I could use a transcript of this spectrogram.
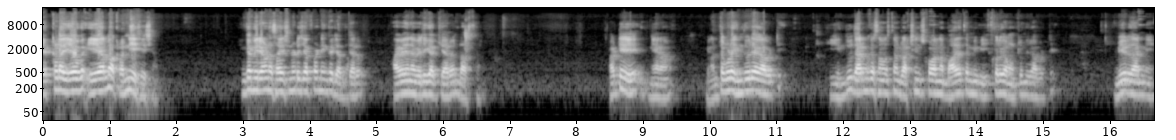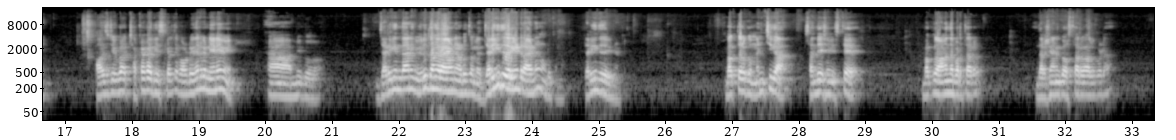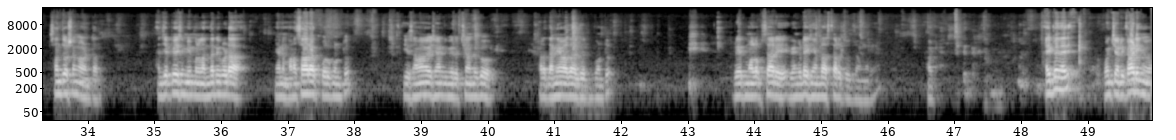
ఎక్కడ ఏ వేయాలో అక్కడ అన్నీ వేసేసాం. ఇంకా మీరు ఏమైనా సజెషన్ ఉంటే చెప్పండి ఇంకా చెప్తారు. అవేదైనా వెలిగక్కారు అని రాస్తారు. కాబట్టి నేను మీరంతా కూడా హిందువులే కాబట్టి ఈ హిందూ ధార్మిక సంస్థను రక్షించుకోవాలన్న బాధ్యత మీకు ఈక్వల్గా ఉంటుంది కాబట్టి మీరు దాన్ని పాజిటివ్గా చక్కగా తీసుకెళ్తే బాగుంటుంది. ఎందుకంటే నేనేమి మీకు జరిగిన దానికి విరుద్ధంగా రాయమని అడుగుతున్నాను జరిగింది జరిగింది రాయని అడుగుతున్నాను జరిగింది జరిగినట్టు. భక్తులకు మంచిగా సందేశం ఇస్తే భక్తులు ఆనందపడతారు. దర్శనానికి వస్తారు వాళ్ళు కూడా. సంతోషంగా ఉంటారు. అని చెప్పేసి మిమ్మల్ని అందరినీ కూడా నేను మనసారా కోరుకుంటూ ఈ సమావేశానికి మీరు వచ్చినందుకు చాలా ధన్యవాదాలు తెలుపుకుంటూ రేపు మళ్ళొకసారి వెంకటేష్ ఏం రాస్తారో చూద్దాం మరి. ఓకే. అయిపోయింది అది? కొంచెం రికార్డింగ్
